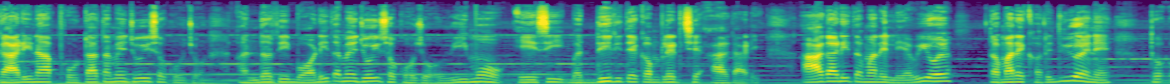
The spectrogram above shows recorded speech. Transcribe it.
ગાડીના ફોટા તમે જોઈ શકો છો. અંદરથી બોડી તમે જોઈ શકો છો. વીમો, એસી બધી રીતે કમ્પ્લીટ છે આ ગાડી. આ ગાડી તમારે લેવી હોય, તમારે ખરીદવી હોય ને, તો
